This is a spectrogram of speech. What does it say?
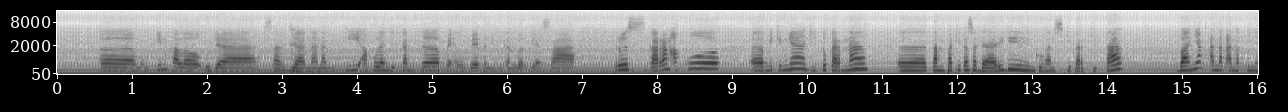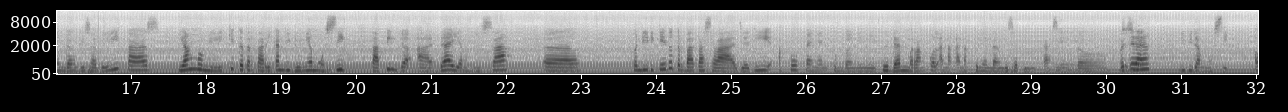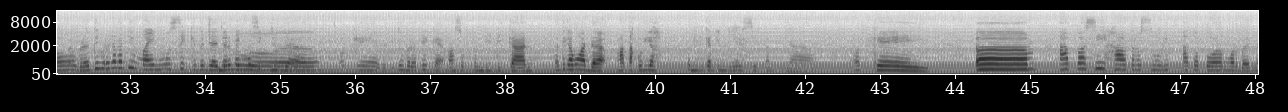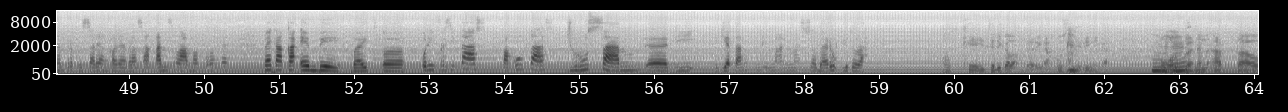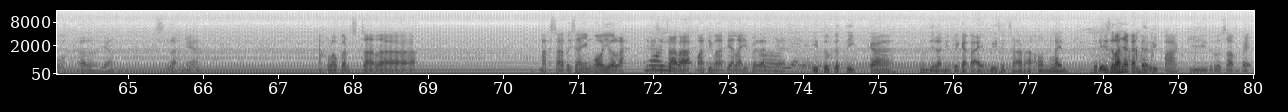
eh, mungkin kalau udah sarjana nanti aku lanjutkan ke PLB pendidikan luar biasa. Terus sekarang aku eh, mikirnya gitu karena eh, tanpa kita sadari di lingkungan sekitar kita banyak anak-anak penyandang disabilitas yang memiliki ketertarikan di dunia musik, tapi nggak ada yang bisa eh, pendidiknya itu terbatas lah. Jadi aku pengen kembangin itu dan merangkul anak-anak penyandang disabilitas Oke. itu. Berarti di bidang musik. Oh, berarti mereka nanti main musik gitu, diajar main Betul. musik juga. Oke, berarti itu berarti kayak masuk pendidikan. Nanti kamu ada mata kuliah pendidikan inklusif kan? Ya. Oke. Em, apa sih hal tersulit atau pengorbanan terbesar yang kalian rasakan selama proses PKKMB baik eh, universitas, fakultas, jurusan eh, di kegiatan penerimaan mahasiswa baru gitulah. oke. Jadi kalau dari aku sendiri nih kak, pengorbanan atau hal yang istilahnya aku lakukan secara maksa atau istilahnya ngoyo lah jadi Ngoyo. secara mati-matian lah ibaratnya Oh, iya, iya, itu ketika menjalani PKKMB secara online jadi istilahnya kan dari pagi terus sampai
